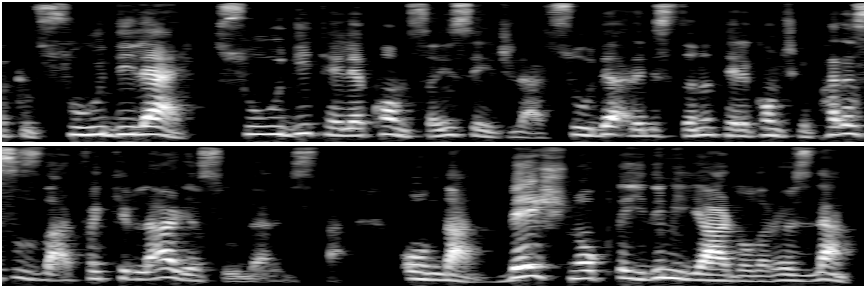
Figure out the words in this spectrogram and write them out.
Bakın Suudiler, Suudi Telekom sayın seyirciler. Suudi Arabistan'ın telekom çünkü parasızlar, fakirler ya Suudi Arabistan. Ondan 5.7 milyar dolar özlem.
